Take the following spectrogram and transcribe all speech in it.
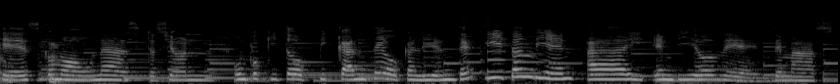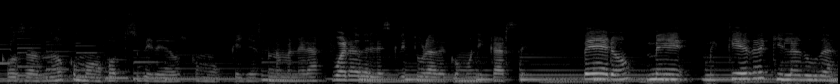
que es como una situación un poquito picante o caliente. Y también hay envío de, de más cosas, ¿no? Como fotos, videos, como que ya es una manera fuera de la escritura de comunicarse. Pero me, me queda aquí la duda,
